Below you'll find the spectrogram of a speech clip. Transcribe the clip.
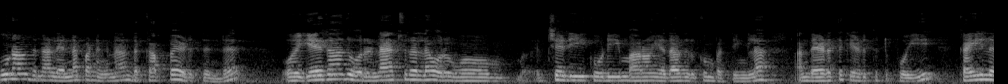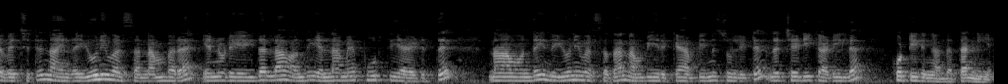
மூணாவது நாள் என்ன பண்ணுங்கன்னா அந்த கப்பை எடுத்துட்டு ஒரு ஏதாவது ஒரு நேச்சுரலா ஒரு செடி கொடி மரம் ஏதாவது இருக்கும் பார்த்தீங்களா? அந்த இடத்துக்கு எடுத்துட்டு போய் கையில வச்சுட்டு நான் இந்த யூனிவர்ஸை நம்புறேன். என்னுடைய இதெல்லாம் வந்து எல்லாமே பூர்த்தி ஆயிடுத்து நான் வந்து இந்த யூனிவர்ஸை தான் நம்பி இருக்கேன் அப்படின்னு சொல்லிட்டு இந்த செடிக்கு அடியில கொட்டிடுங்க அந்த தண்ணியை.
